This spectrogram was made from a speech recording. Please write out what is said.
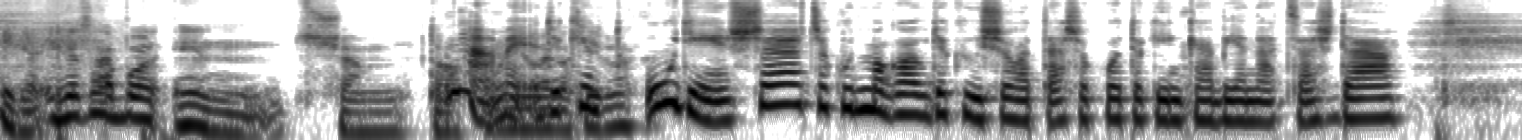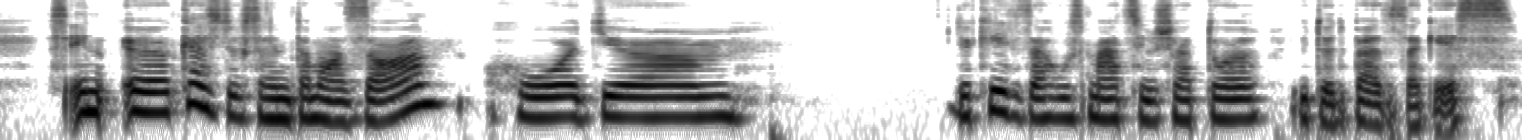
Igen, igazából én sem tartom Nem, egyébként úgy én se, csak úgy maga ugye a külső hatások voltak inkább ilyen necces, de én ö, kezdjük szerintem azzal, hogy ö, ugye 2020 márciusától ütött be ez az egész.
